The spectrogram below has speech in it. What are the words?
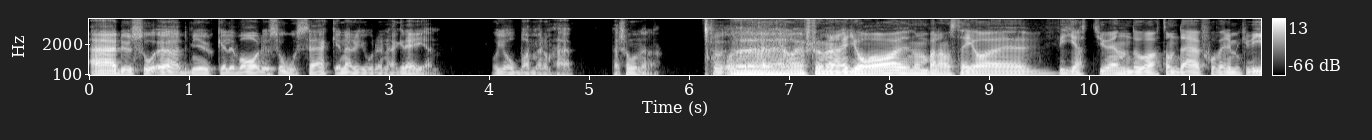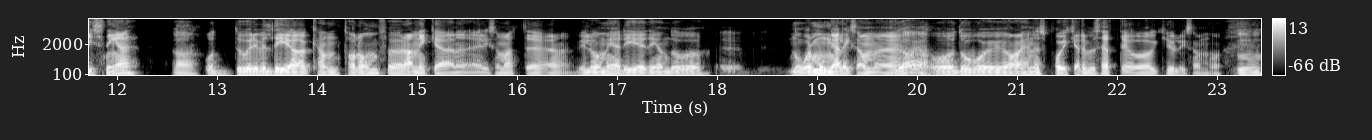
är du så ödmjuk eller var du så osäker när du gjorde den här grejen? Och jobbar med de här personerna? Så, så jag tänker. Ja, jag förstår vad du menar. Ja, någon balans där. Jag eh, vet ju ändå att de där får väldigt mycket visningar. Ja, Och då är det väl det jag kan tala om för Annika, eh, liksom att eh, vill du vara med? Det, det är ändå eh, når många liksom. Eh, Ja, ja. Och då var ju ja, hennes pojkar hade väl sett det och kul liksom. Och, mm,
